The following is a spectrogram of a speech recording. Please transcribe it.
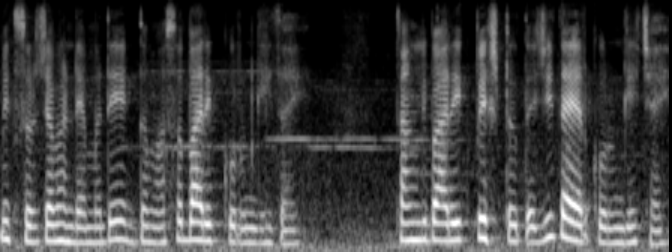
मिक्सरच्या भांड्यामध्ये एकदम असं बारीक करून घ्यायचं आहे. चांगली बारीक पेस्ट त्याची तयार करून घ्यायची आहे.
